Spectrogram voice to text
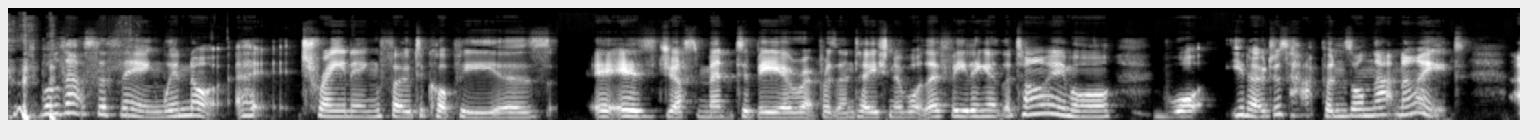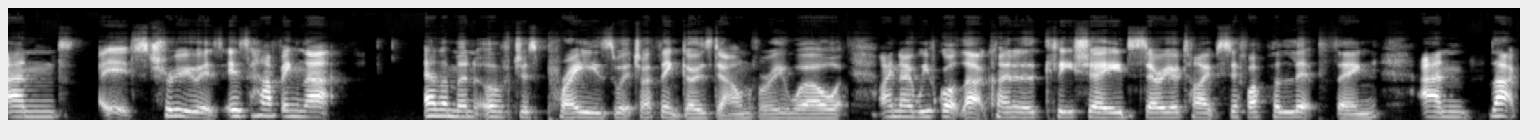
well, that's the thing. We're not uh, training photocopiers. It is just meant to be a representation of what they're feeling at the time, or what you know just happens on that night. And it's true. It's, it's having that element of just praise, which I think goes down very well. I know we've got that kind of cliched stereotype stiff upper lip thing, and that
